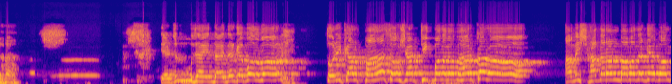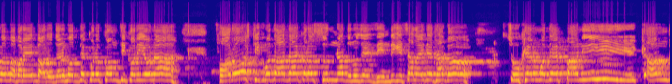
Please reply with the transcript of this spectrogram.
না। এর জন্য মুজাহিদ ভাইদেরকে বলব, তরিকার পাঁচ ঔষধ ঠিক মতো ব্যবহার করো। আমি সাধারণ বাবাদেরকে বলব, বাবার এই বাদতের মধ্যে কোনো কমতি করিও না। ফরজ ঠিক মতো আদায় করো, সুন্নাত অনুযায়ী জিন্দিগি চালাইতে থাকো। চোখের মধ্যে পানি কান্দ,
